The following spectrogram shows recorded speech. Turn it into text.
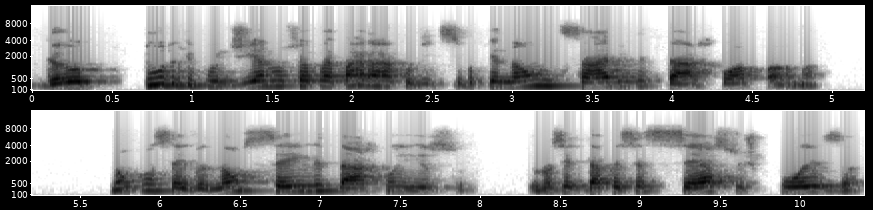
ganhou tudo que podia, anunciou que vai parar com 25, porque não sabe lidar com a fama. Não consegue, não sei lidar com isso. Eu não sei lidar com esse excesso de coisa.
